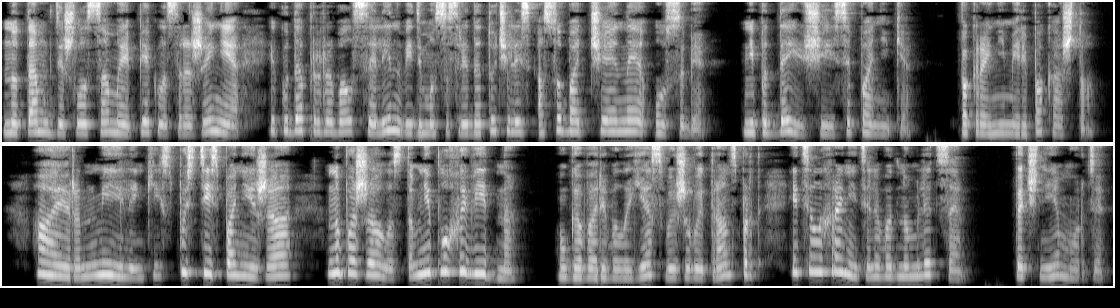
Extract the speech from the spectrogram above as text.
Но там, где шло самое пекло сражения и куда прорывался Лин, видимо, сосредоточились особо отчаянные особи, не поддающиеся панике. По крайней мере, пока что. «Айрон, миленький, спустись пониже, а? Ну, пожалуйста, мне плохо видно», – уговаривала я свой живой транспорт и телохранителя в одном лице. Точнее, морде.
